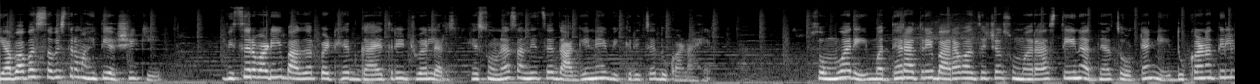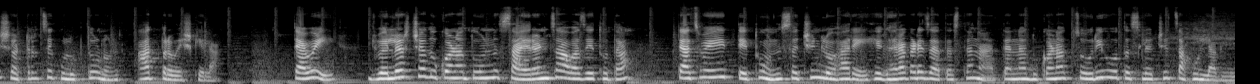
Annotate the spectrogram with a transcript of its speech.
याबाबत सविस्तर माहिती अशी की विसरवाडी बाजारपेठेत गायत्री ज्वेलर्स हे सोन्या चांदीचे दागिने विक्रीचे दुकान आहे. सोमवारी मध्यरात्री बारा वाजेच्या सुमारास तीन अज्ञात चोरट्यांनी दुकानातील शटरचे कुलूप तोडून आत प्रवेश केला. त्यावेळी ज्वेलर्सच्या दुकानातून सायरनचा आवाज येत होता. त्याचवेळी तेथून सचिन लोहारे हे घराकडे जात असताना त्यांना दुकानात चोरी होत असल्याची चाहूल लागली.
